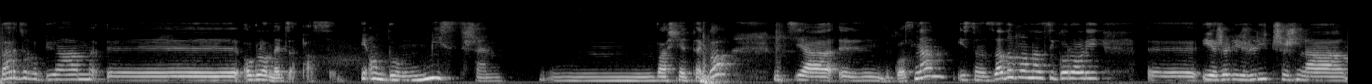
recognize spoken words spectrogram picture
bardzo lubiłam y, oglądać zapasy. I on był mistrzem y, właśnie tego, więc ja y, go znam, jestem zadowolona z jego roli. Jeżeli liczysz na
